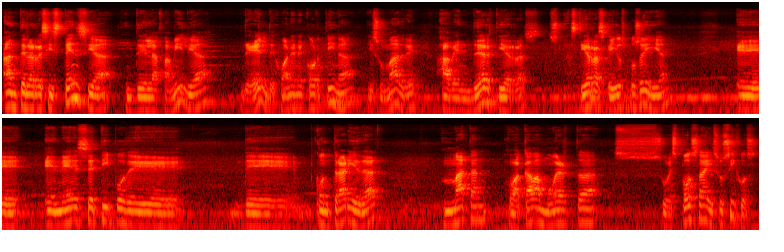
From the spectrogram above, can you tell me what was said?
ante la resistencia de la familia de él, de Juan N. Cortina y su madre, a vender tierras, las tierras que ellos poseían, eh, en ese tipo de, de contrariedad matan o acaba muerta su esposa y sus hijos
